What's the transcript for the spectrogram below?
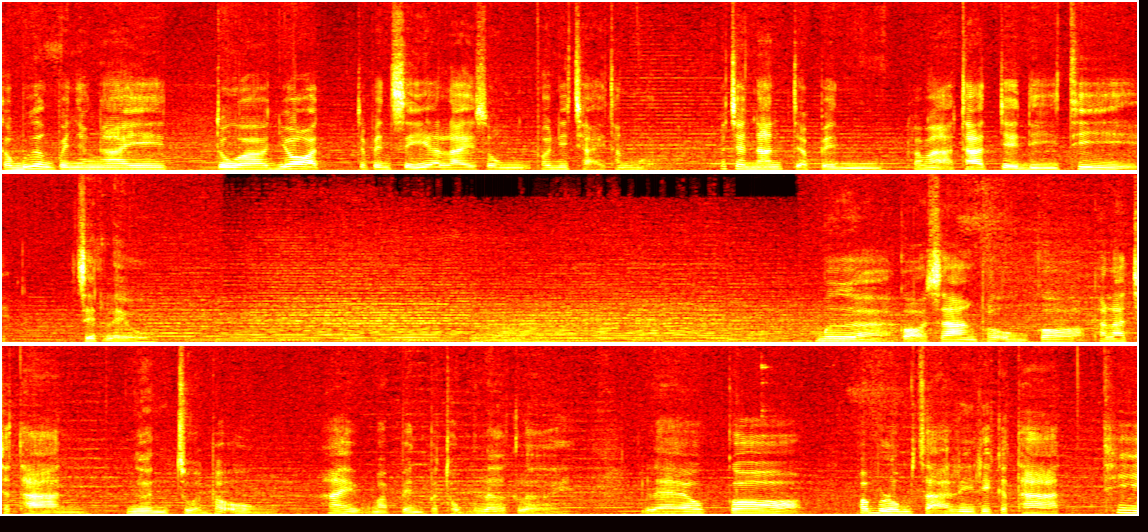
กระเบื้องเป็นยังไงตัวยอดจะเป็นสีอะไรทรงพระนิจฉัยทั้งหมด ราะฉะนั้นจะเป็นพระมหาธาตุเจดีย์ที่เสร็จเร็ว เมื่อก่อสร้างพระองค์ก็พระราชทานเงินส่วนพระองค์ให้มาเป็นปฐมฤกษ์เลย แล้วก็พระบรมสารีริกธาตุที่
